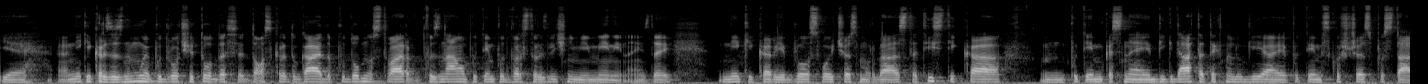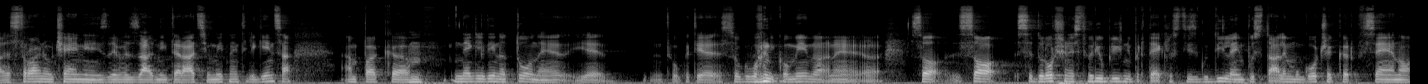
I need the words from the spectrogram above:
je nekaj, kar zaznamuje področje to, da se doskrat dogaja, da podobno stvar poznamo potem pod vrsto različnimi imeni. Ne. Zdaj, nekaj, kar je bilo svoj čas morda statistika, m, potem kasneje big data tehnologija, je potem skozi čas postala strojno učenje in zdaj v zadnji iteraciji umetna inteligenca. Ampak um, ne glede na to, ne, je tako kot je sogovornik omenil, ne, so, so se določene stvari v bližnji preteklosti zgodile in postale mogoče, ker vseeno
